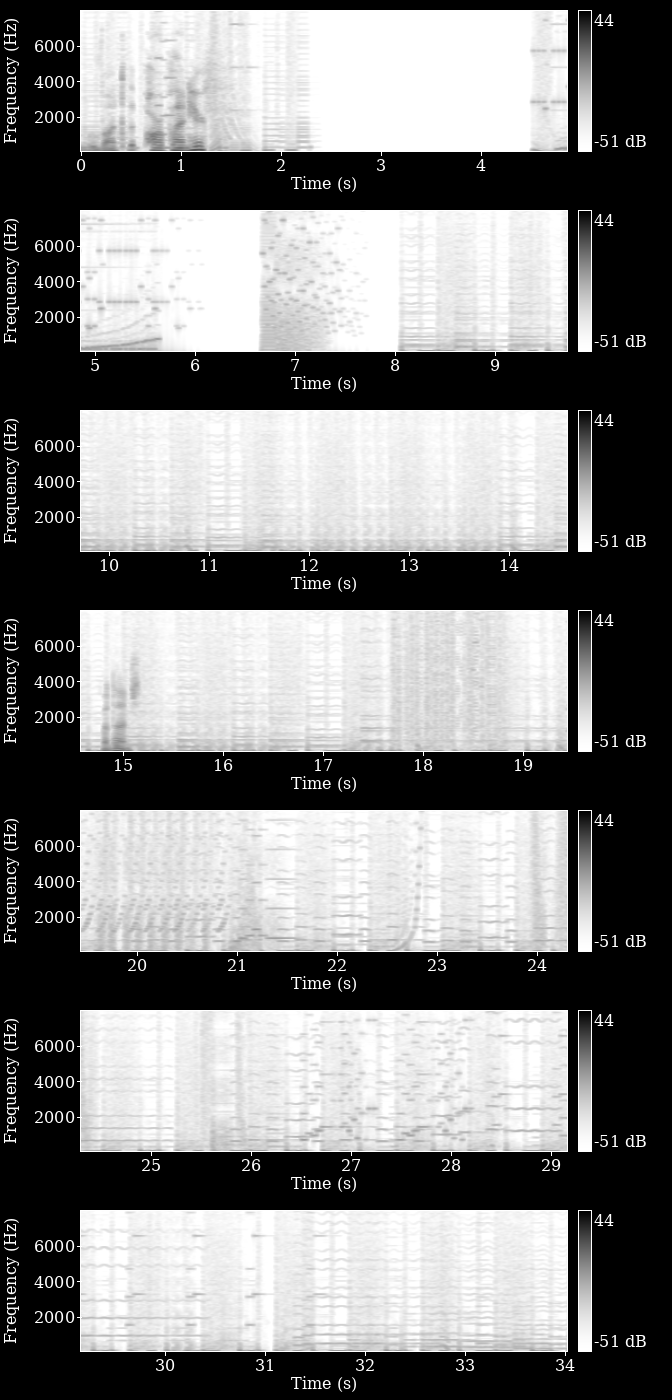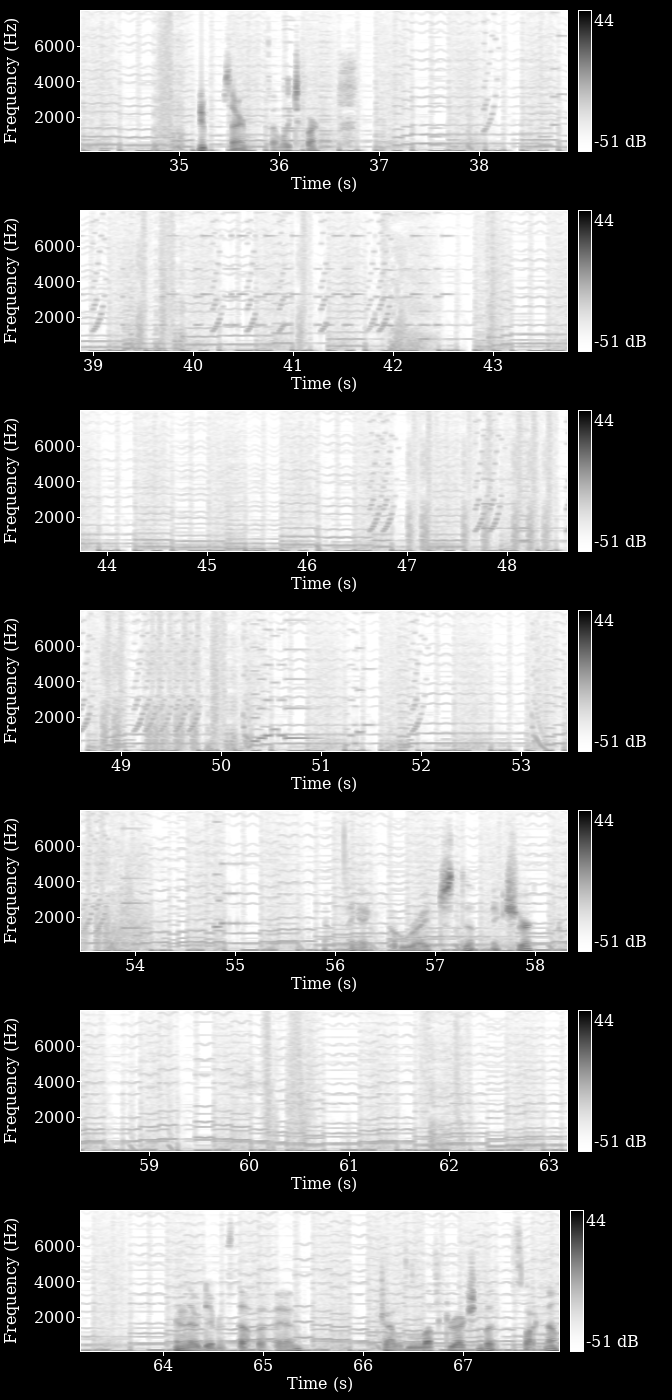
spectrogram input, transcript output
Move on to the power plant here. Times. Nope, sorry, I way too far. I think I can go right just to make sure. And there are different stuff I've had. Traveled the left direction, but it's locked now.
